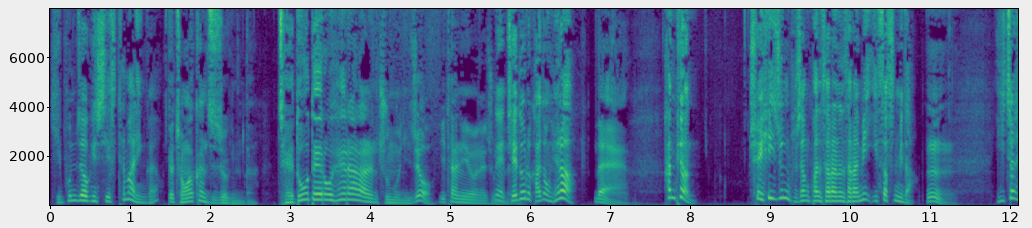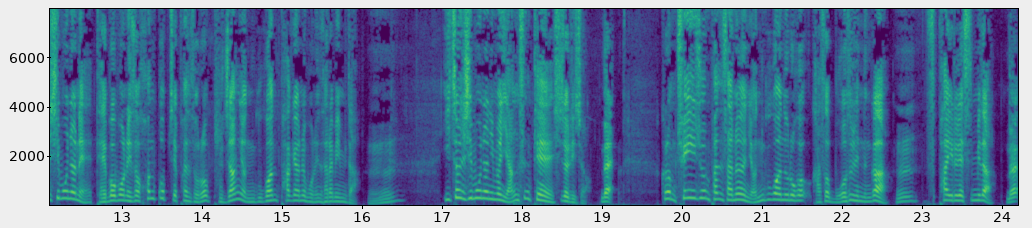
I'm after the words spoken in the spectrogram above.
기본적인 시스템 아닌가요? 그러니까 정확한 지적입니다. 제도대로 해라라는 주문이죠. 이탄희 의원의 주문. 네, 제도를 가정해라. 네. 한편 최희준 부장판사라는 사람이 있었습니다. 음. 2015년에 대법원에서 헌법재판소로 부장연구관 파견을 보낸 사람입니다. 음. 2015년이면 양승태 시절이죠. 네. 그럼 최희준 판사는 연구관으로 가- 가서 무엇을 했는가? 음. 스파이를 했습니다. 네.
